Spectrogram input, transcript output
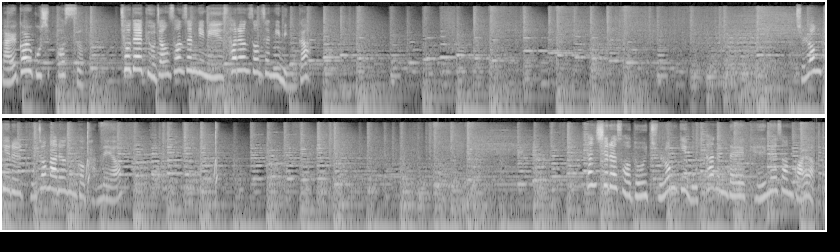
말 걸고 싶었어. 초대 교장 선생님이 설현 선생님인가? 줄넘기를 도전하려는 것 같네요. 현실에서도 줄넘기 못하는데 게임에선 과연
